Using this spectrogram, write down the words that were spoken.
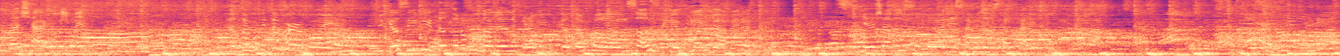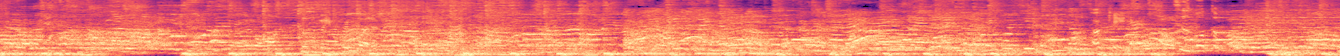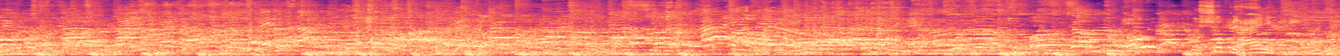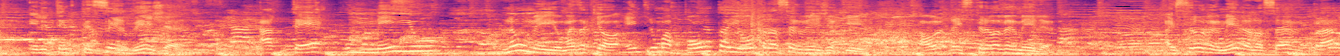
Vou achar aqui, né? Eu sempre tá todo mundo olhando pra mim porque eu tô falando sozinha com uma câmera. E eu já não sou boa nisso, meu Deus, cara. Heineken, ele tem que ter cerveja até o meio, não o meio, mas aqui ó, entre uma ponta e outra da cerveja aqui, da estrela vermelha. A estrela vermelha ela serve para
